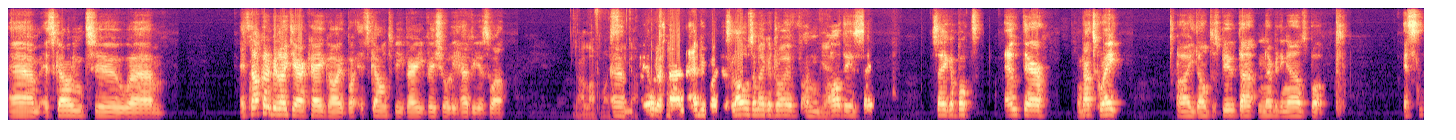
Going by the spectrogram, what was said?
Um, it's going to um, it's not going to be like the arcade guy, but it's going to be very visually heavy as well. I love my Um, Sega. I understand everybody there's loads of Mega Drive and Yeah. all these Se- Sega books out there, and that's great. I don't dispute that and everything else, but it's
